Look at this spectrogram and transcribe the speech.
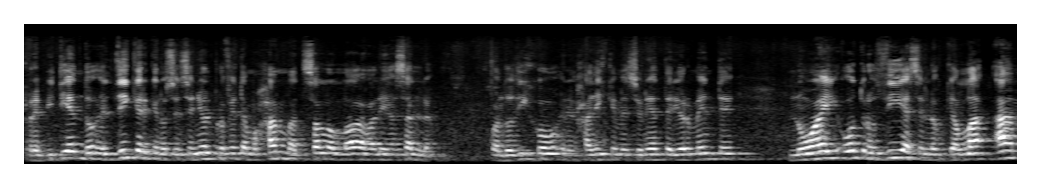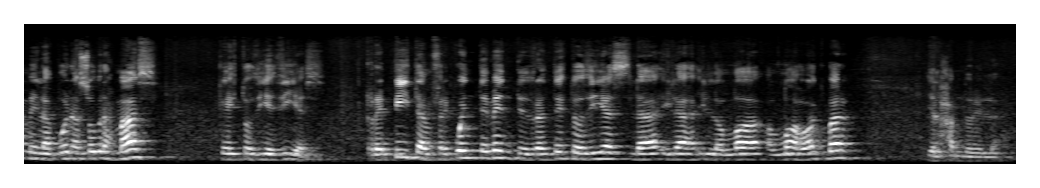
Repitiendo el dhikr que nos enseñó el profeta Muhammad sallallahu alaihi wasallam cuando dijo en el hadith que mencioné anteriormente no hay otros días en los que Allah ame las buenas obras más que estos 10 días. Repitan frecuentemente durante estos días la ilaha illallah Allahu akbar y alhamdulillah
